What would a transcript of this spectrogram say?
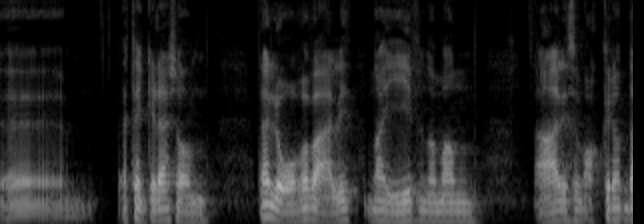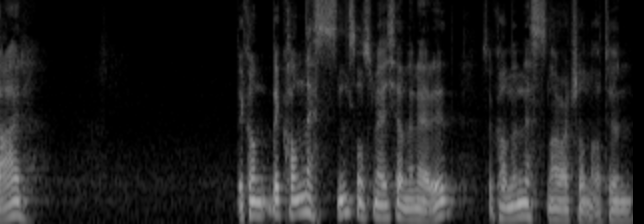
Eh, Jeg tenker det er sånn Det er lov å være litt naiv når man er liksom akkurat der. Det kan, det kan nesten, sånn som jeg kjenner Nerid, så kan det nesten ha vært sånn at hun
